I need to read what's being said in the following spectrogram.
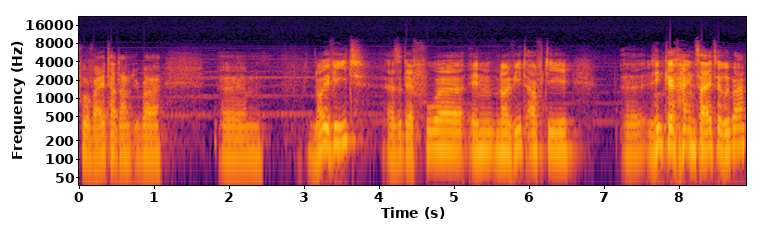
fuhr weiter dann über ähm, Neuwied. Also der fuhr in Neuwied auf die äh, linke Rheinseite rüber.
